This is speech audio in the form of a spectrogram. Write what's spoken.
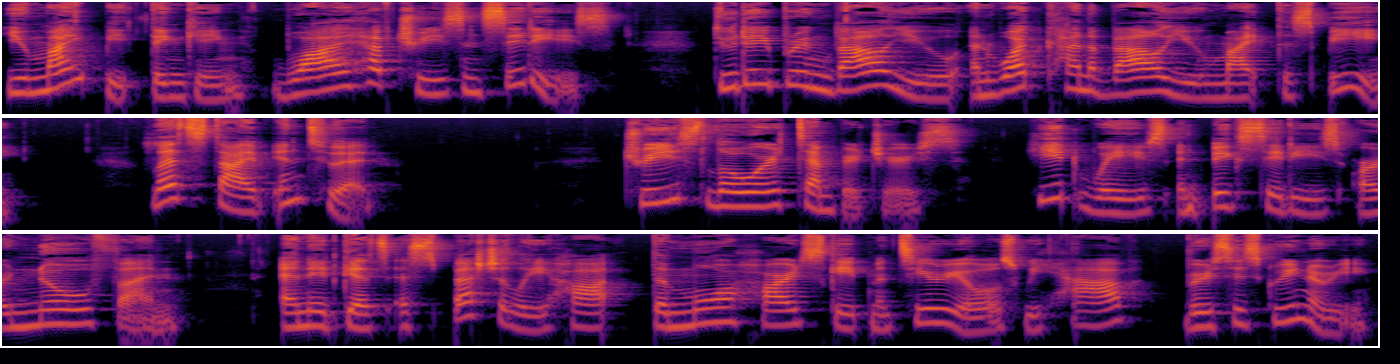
You might be thinking, why have trees in cities? Do they bring value, and what kind of value might this be? Let's dive into it. Trees lower temperatures. Heat waves in big cities are no fun, and it gets especially hot the more hardscape materials we have versus greenery.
